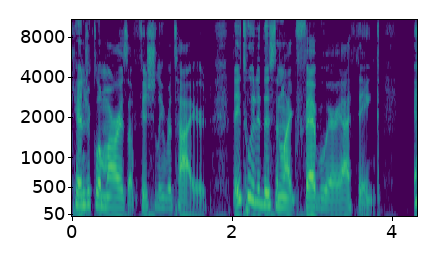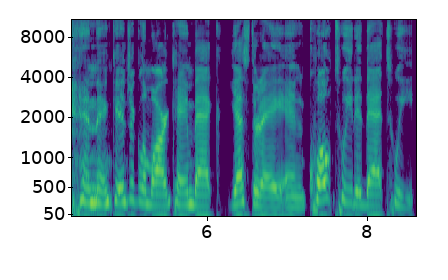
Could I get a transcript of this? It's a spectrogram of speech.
Kendrick Lamar is officially retired. They tweeted this in like February, I think. And then Kendrick Lamar came back yesterday and quote tweeted that tweet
